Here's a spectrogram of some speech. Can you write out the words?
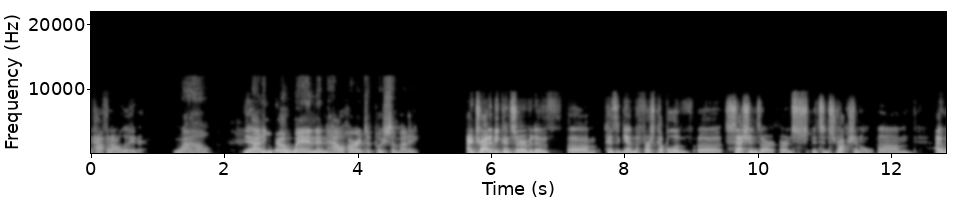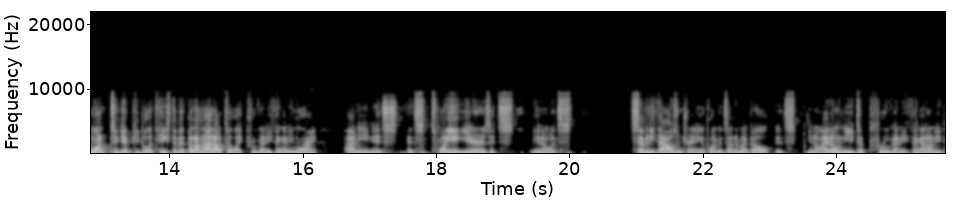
half an hour later wow yeah how do you know when and how hard to push somebody i try to be conservative um because again the first couple of uh sessions are are it's instructional um i want to give people a taste of it but i'm not out to like prove anything anymore right. i mean it's it's 28 years it's you know it's 70,000 training appointments under my belt. It's, you know, I don't need to prove anything. I don't need,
